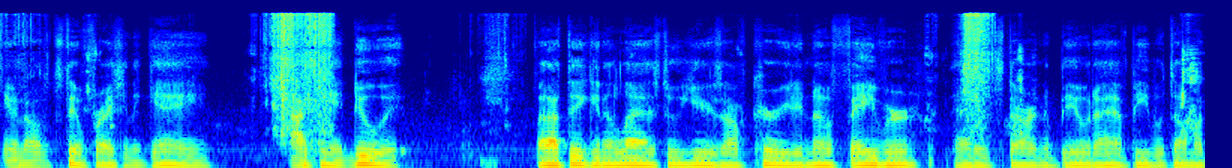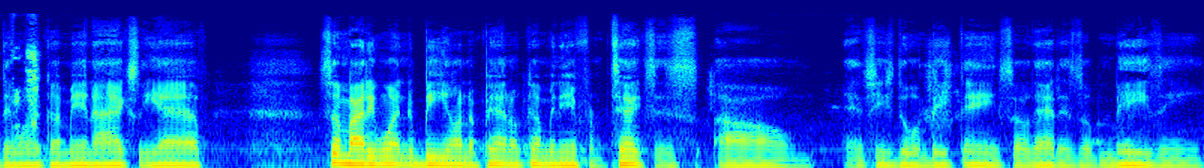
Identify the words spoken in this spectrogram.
you know, still fresh in the game. I can't do it." But I think in the last two years, I've curried enough favor that it's starting to build. I have people talking about they want to come in. I actually have somebody wanting to be on the panel coming in from Texas, um, and she's doing big things. So that is amazing.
